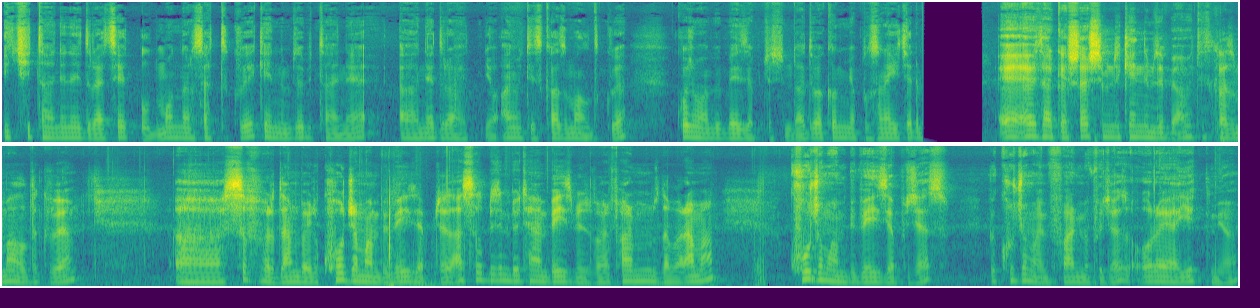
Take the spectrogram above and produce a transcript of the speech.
iki tane netherite set buldum. Onları sattık ve kendimize bir tane e, netherite, ya ametist kazma aldık ve kocaman bir base yapacağız şimdi. Hadi bakalım yapılsına geçelim. E, evet arkadaşlar şimdi kendimize bir ametist kazma aldık ve e, sıfırdan böyle kocaman bir base yapacağız. Asıl bizim bir tane base'imiz var, farmımız da var ama kocaman bir base yapacağız ve kocaman bir farm yapacağız. Oraya yetmiyor.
